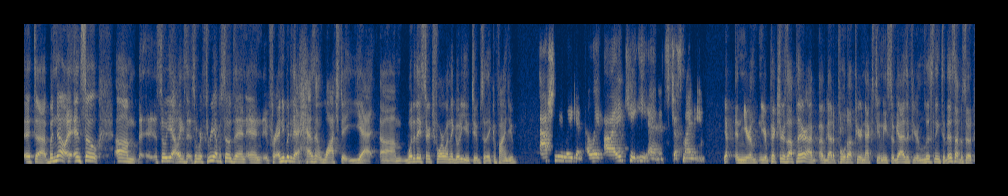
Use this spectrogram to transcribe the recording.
it, uh, but no, and so um, so yeah, like I said, so we're three episodes in, and for anybody that hasn't watched it yet, um, what do they search for when they go to YouTube so they can find you? Ashley Laiken, L A I K E N. It's just my name. Yep, and your your picture's up there. I've, I've got it pulled up here next to me. So, guys, if you're listening to this episode,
